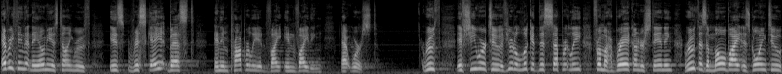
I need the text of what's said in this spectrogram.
everything that Naomi is telling Ruth is risque at best and improperly invite, inviting at worst. Ruth, if she were to, if you were to look at this separately from a Hebraic understanding, Ruth as a Moabite is going to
